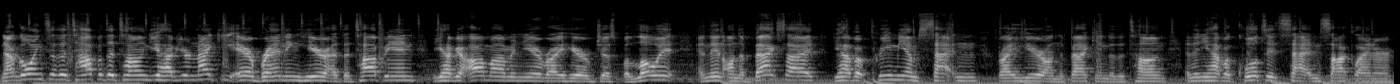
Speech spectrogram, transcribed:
Now going to the top of the tongue, you have your Nike Air branding here at the top end. You have your A Ma right here just below it. And then on the back side, you have a premium satin right here on the back end of the tongue. And then you have a quilted satin sock liner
